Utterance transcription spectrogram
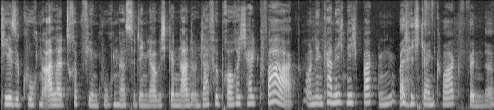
Käsekuchen aller Tröpfchenkuchen hast du den, glaube ich, genannt. Und dafür brauche ich halt Quark. Und den kann ich nicht backen, weil ich keinen Quark finde.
